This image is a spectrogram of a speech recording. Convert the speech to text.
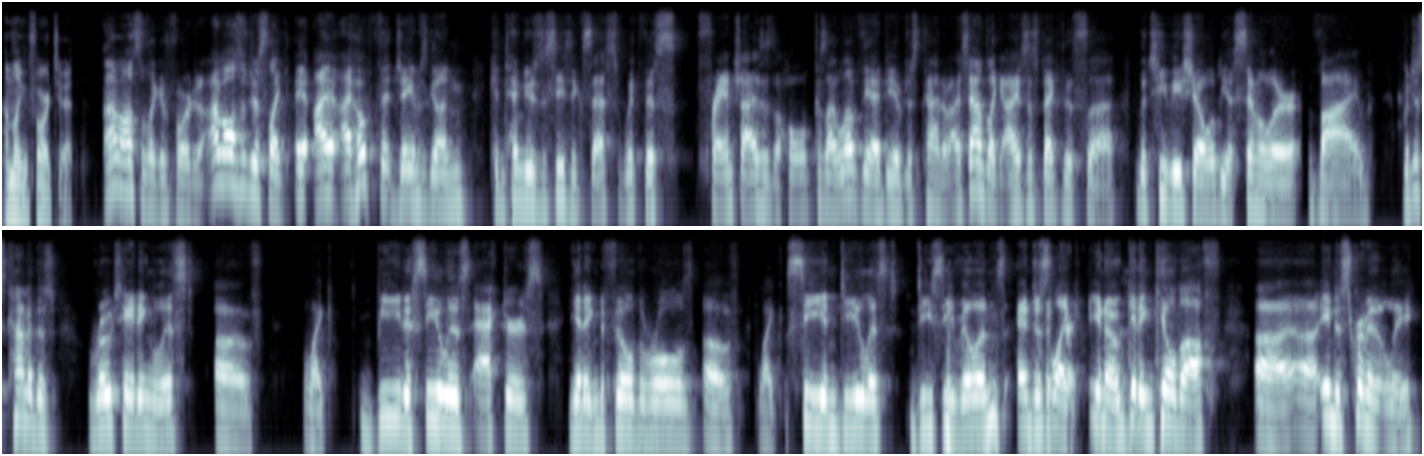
I'm looking forward to it. I'm also looking forward to it. I'm also just like I, I hope that James Gunn continues to see success with this franchise as a whole because I love the idea of just kind of I sound like I suspect this uh the TV show will be a similar vibe, but just kind of this rotating list of like B to C list actors getting to fill the roles of like C and D list DC villains and just like, you know, getting killed off uh, uh indiscriminately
